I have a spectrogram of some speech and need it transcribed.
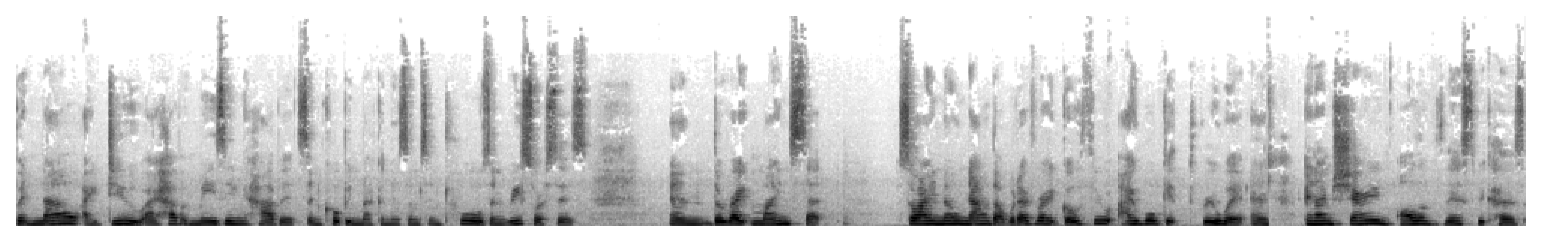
But now I do. I have amazing habits and coping mechanisms and tools and resources and the right mindset. So I know now that whatever I go through I will get through it. And and I'm sharing all of this because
